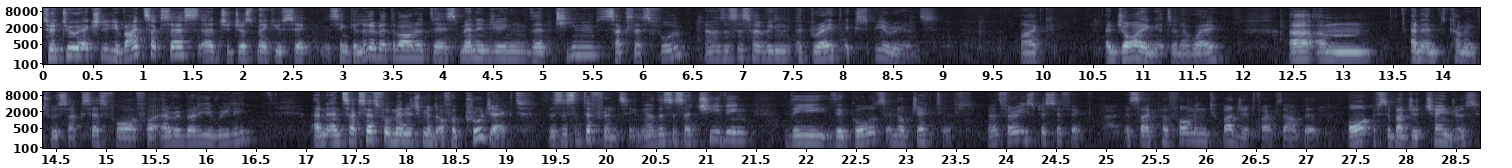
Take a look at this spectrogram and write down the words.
To, to actually divide success, uh, to just make you think, think a little bit about it, there's managing the team successful. This is having a great experience. Like enjoying it in a way, uh, um, and and coming to success for for everybody really, and and successful management of a project. This is a different thing. This is achieving the the goals and objectives. That's very specific. It's like performing to budget, for example, or if the budget changes,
